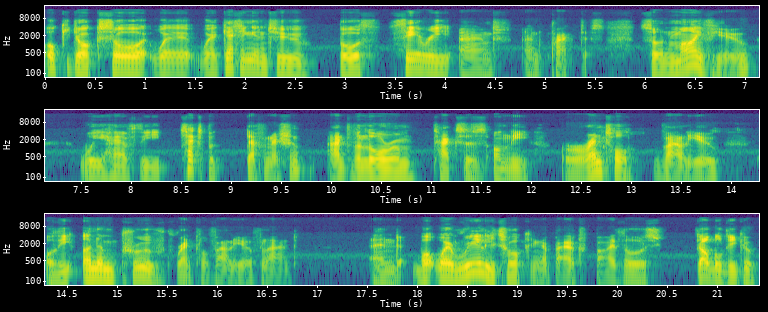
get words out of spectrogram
Okie doke. So we're we're getting into both theory and and practice. So in my view, we have the textbook definition ad valorem taxes on the rental value or the unimproved rental value of land. And what we're really talking about by those gobbledygook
